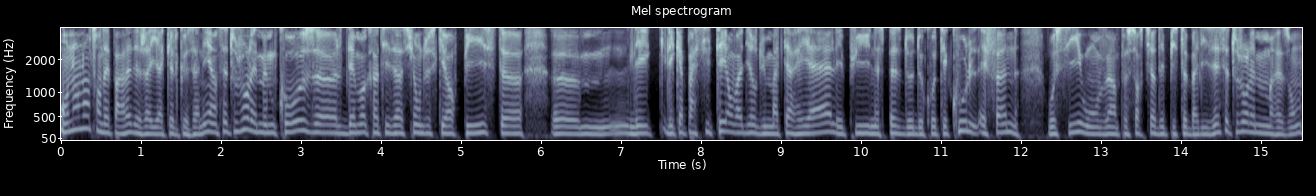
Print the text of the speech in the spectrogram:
On en entendait parler déjà il y a quelques années. Hein. C'est toujours les mêmes causes euh, démocratisation du ski hors piste, euh, euh, les, capacités, on va dire, du matériel, et puis une espèce de, côté cool et fun aussi, où on veut un peu sortir des pistes balisées. C'est toujours les mêmes raisons.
